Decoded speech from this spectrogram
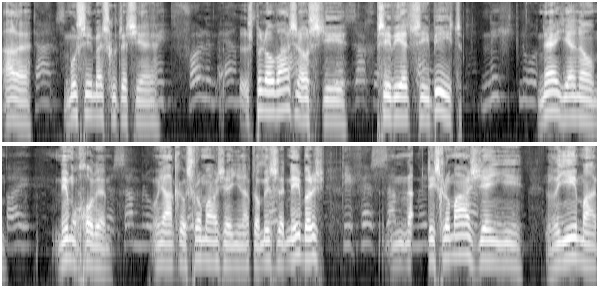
ale musíme skutečně s plnou vážností při věci být, nejenom mimochodem o nějakého schromáždění na to. Myslet, nejbrž na ty schromáždění vnímat,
